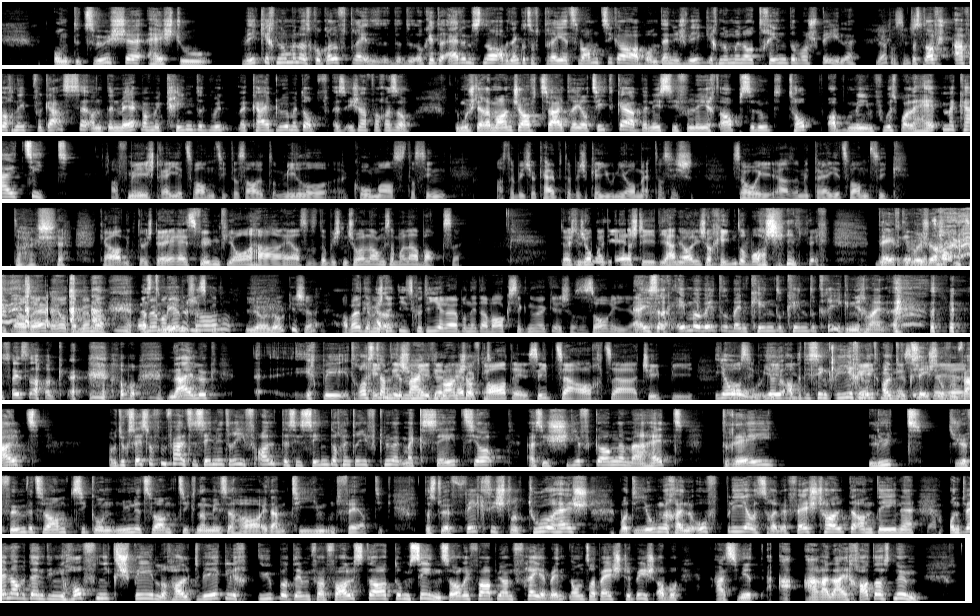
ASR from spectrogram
Und dazwischen hast du wirklich nur noch, es geht gerade auf drei, okay, der Adams noch, aber dann geht es auf 23 ab und dann ist wirklich nur noch die Kinder, die spielen. Ja, das ist Das so. darfst du einfach nicht vergessen und dann merkt man, mit Kindern gewinnt man keinen Blumentopf. Es ist einfach so. Du musst dieser Mannschaft zwei, drei Jahre Zeit geben, dann ist sie vielleicht absolut top, aber im Fußball hat man keine Zeit. Auf mich ist 23 das Alter Miller, Komas, das sind, also da bist du ja kein, da bist du kein Junior mehr. Das ist, sorry, also mit 23 da ist, keine Ahnung, da ist der erst fünf Jahre her. Also da bist du schon langsam mal erwachsen. Du hast schon mal die erste, die haben ja alle schon Kinder wahrscheinlich. Die Hälfte wohl schon. Also eben, ja, da müssen wir, da müssen wir nicht diskutieren. Ja, logisch, ja. Aber da musst du nicht diskutieren, ob er nicht erwachsen genug ist. Also sorry. Ja, ich sage immer wieder, wenn Kinder Kinder kriegen. Ich meine, was soll ich sagen? Aber nein, schau, ich bin trotzdem der Meinung, die Mannschaft... KD, 17, 18, Chippy. Ja, aber die sind gleich nicht, Alter, du siehst auf dem Feld aber du siehst auf dem Feld, sie sind nicht reif, Alter, sie sind doch nicht reif genug. Man sieht es ja, es ist schief gegangen. Man hat drei Leute zwischen 25 und 29 noch müssen haben in diesem Team und fertig. Dass du eine fixe Struktur hast, wo die Jungen können aufbleiben, also können festhalten an denen. Ja. Und wenn aber dann deine Hoffnungsspieler halt wirklich über dem Verfallsdatum sind, sorry Fabian Freyer, wenn du unser Bester bist, aber es wird, er allein kann das nicht mehr.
